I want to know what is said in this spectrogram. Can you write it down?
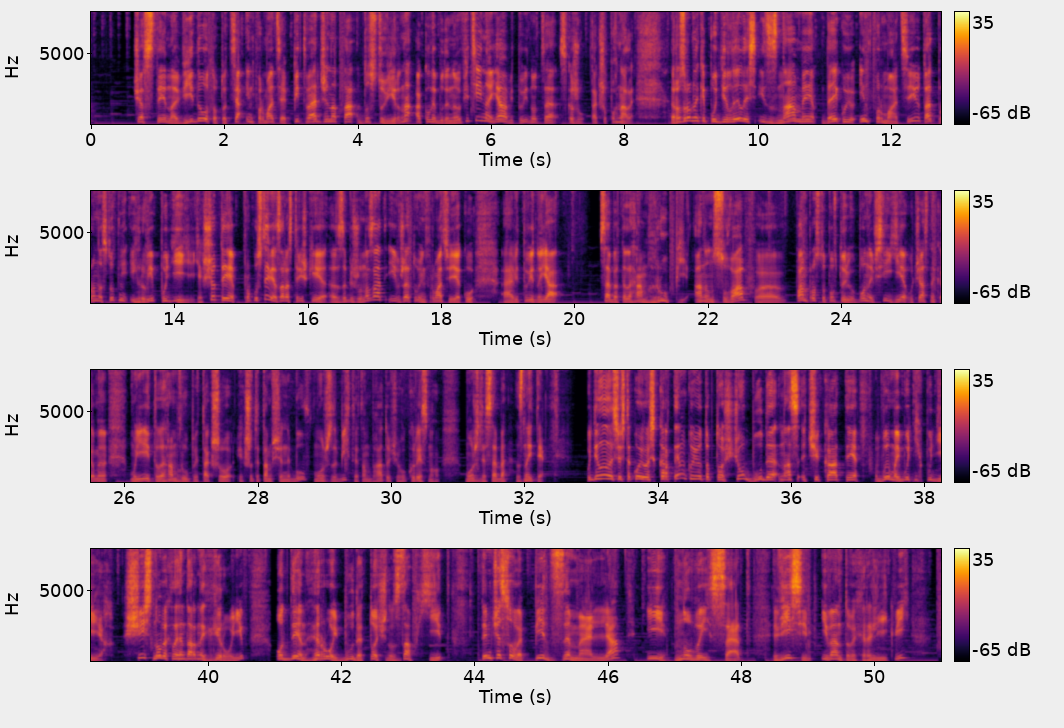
частина відео, тобто ця інформація підтверджена та достовірна. А коли буде неофіційна, я відповідно це скажу. Так що погнали. Розробники поділились із нами деякою інформацією так про наступні ігрові події. Якщо ти пропустив, я зараз трішки е, забіжу назад і вже ту інформацію, яку е, відповідно я себе в телеграм-групі анонсував, е, вам просто повторю, бо не всі є учасниками моєї телеграм-групи. Так що, якщо ти там ще не був, можеш забігти, там багато чого корисного можеш для себе знайти. Поділились ось такою ось картинкою, тобто, що буде нас чекати в майбутніх подіях. Шість нових легендарних героїв. Один герой буде точно за вхід, тимчасове підземелля і новий сет, 8 івентових реліквій.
